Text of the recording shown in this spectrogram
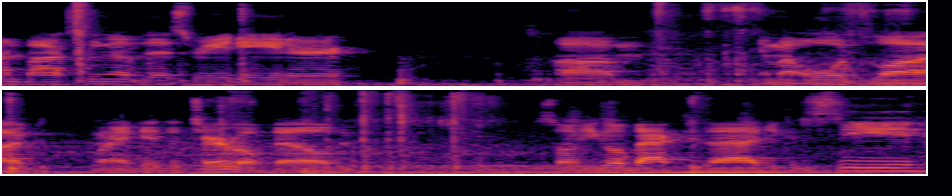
unboxing of this radiator um, in my old vlog when I did the turbo build. So if you go back to that, you can see.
